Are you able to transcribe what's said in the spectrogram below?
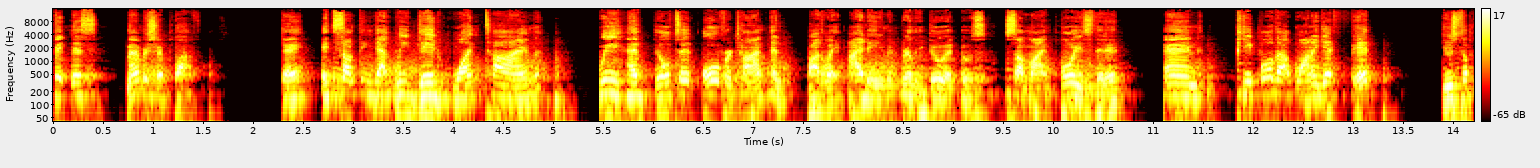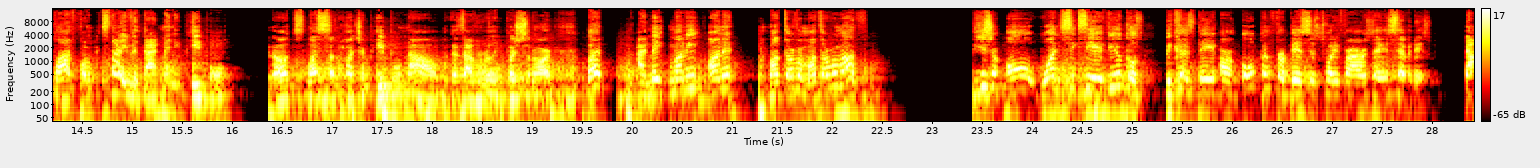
fitness membership platforms. Okay, it's something that we did one time. We have built it over time, and by the way, I didn't even really do it. It was some of my employees did it. And people that want to get fit use the platform. It's not even that many people. You know, it's less than 100 people now because I haven't really pushed it hard. But I make money on it month over month over month. These are all 168 vehicles because they are open for business 24 hours a day, seven days. Now,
